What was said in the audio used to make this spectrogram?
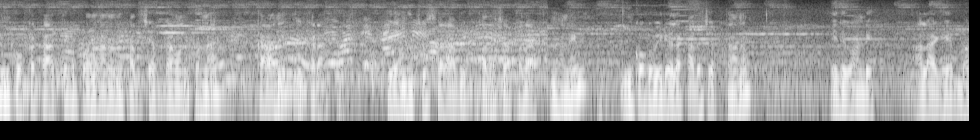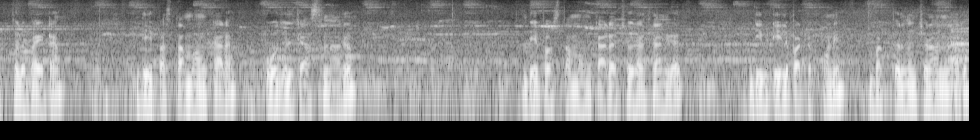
ఇంకొక కార్తీక పురాణం కథ చెప్దాం అనుకున్నా. కానీ ఇక్కడ ఇవన్నీ చూసారా? కథ చెప్పలేకపోతున్నాను. ఇంకొక వీడియోలో కథ చెప్తాను. ఇదిగోండి. అలాగే భక్తులు బయట దీపస్తంభం కాడ పూజలు చేస్తున్నారు. దీపస్తంభం కాడ చూడటానికి డివిటీలు పట్టుకొని భక్తుల నుంచి ఉన్నారు.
